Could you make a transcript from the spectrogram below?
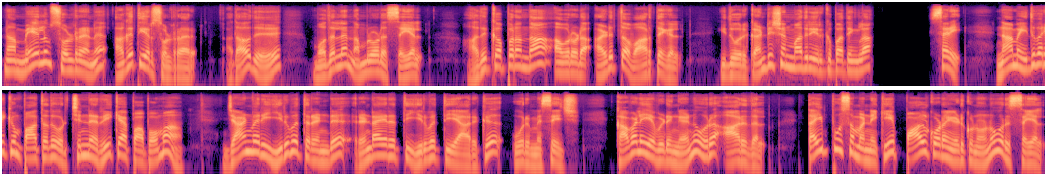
நான் மேலும் சொல்றேன்னு அகத்தியர் சொல்றாரு. அதாவது முதல்ல நம்மளோட செயல் அதுக்கப்புறம் தான் அவரோட அடுத்த வார்த்தைகள். இது ஒரு கண்டிஷன் மாதிரி இருக்கு பாத்தீங்களா? சரி நாம இதுவரைக்கும் பார்த்தது ஒரு சின்ன ரீகேப் பார்ப்போமா? ஜான்வரி இருபத்தி ரெண்டு ரெண்டாயிரத்தி இருபத்தி ஆறுக்கு ஒரு மெசேஜ். கவலையை விடுங்கன்னு ஒரு ஆறுதல். தைப்பூசம் அன்னைக்கு பால் குடம் எடுக்கணும்னு ஒரு செயல்.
